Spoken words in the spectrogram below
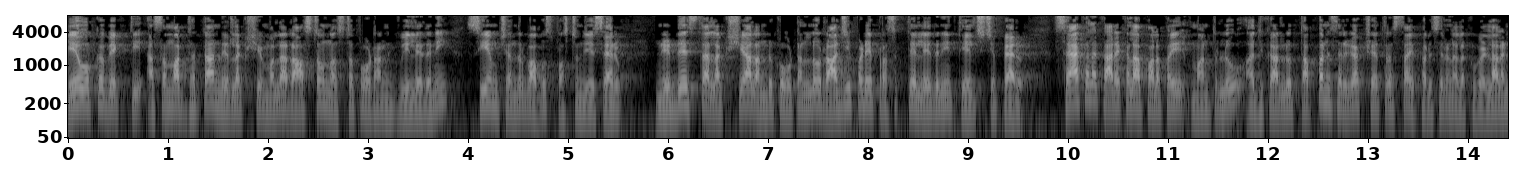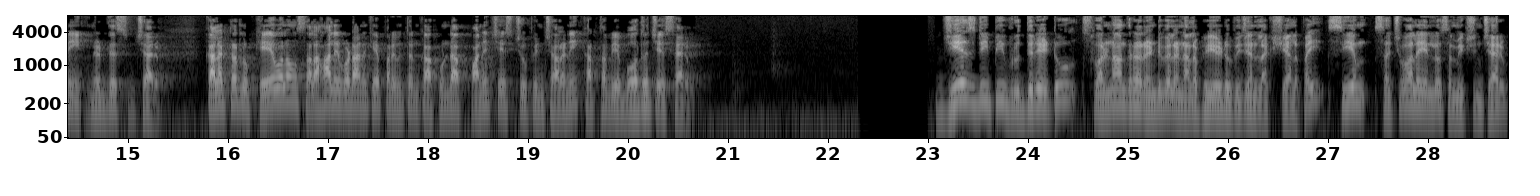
ఏ ఒక్క వ్యక్తి అసమర్థత నిర్లక్ష్యం వల్ల రాష్ట్రం నష్టపోవడానికి వీలేదని సీఎం చంద్రబాబు స్పష్టం చేశారు. నిర్దేశిత లక్ష్యాలు అందుకోవటంలో రాజీ పడే ప్రసక్తే లేదని తేల్చి చెప్పారు. శాఖల కార్యకలాపాలపై మంత్రులు అధికారులు తప్పనిసరిగా క్షేత్రస్థాయి పరిశీలనలకు వెళ్ళాలని నిర్దేశించారు. కలెక్టర్లు కేవలం సలహాలు ఇవ్వడానికే పరిమితం కాకుండా పని చేసి చూపించాలని కర్తవ్య బోధ చేశారు. జీఎస్డీపీ వృద్ధి రేటు స్వర్ణాంధ్ర రెండు వేల నలభై ఏడు విజన్ లక్ష్యాలపై సీఎం సచివాలయంలో సమీక్షించారు.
